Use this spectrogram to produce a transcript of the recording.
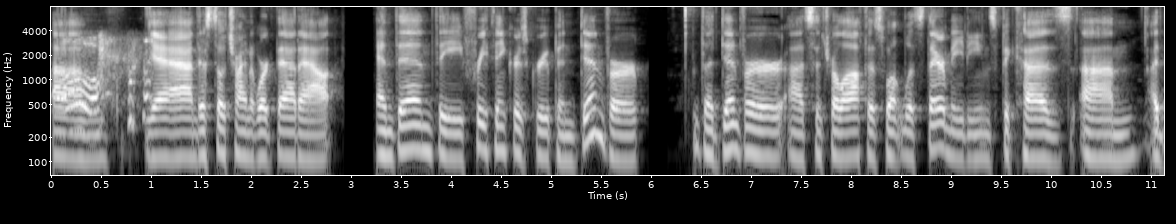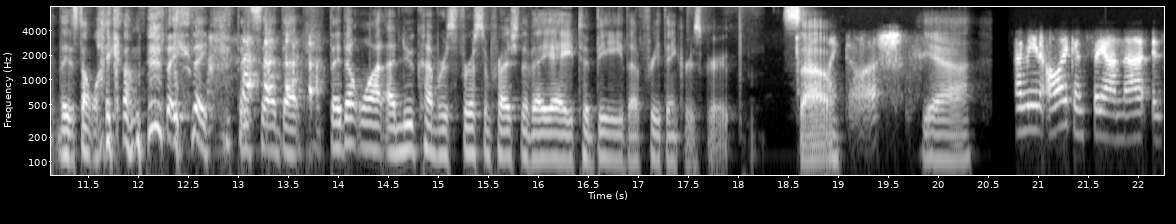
oh. yeah, and they're still trying to work that out. And then the Free Thinkers group in Denver, the Denver uh, central office won't list their meetings because um, I, they just don't like them. they, they, they said that they don't want a newcomer's first impression of AA to be the Free Thinkers group. So, oh my gosh. yeah. I mean, all I can say on that is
